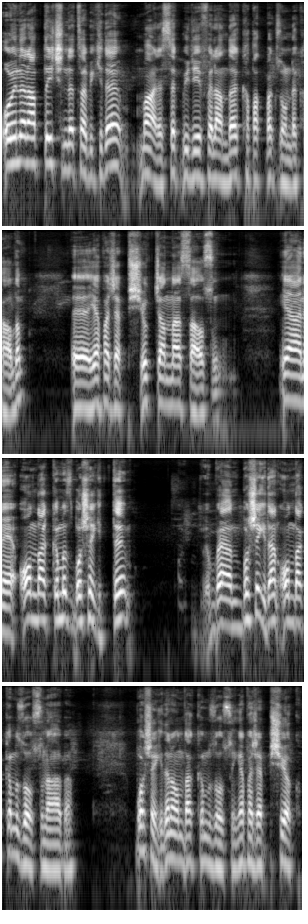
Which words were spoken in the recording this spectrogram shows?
Oyundan attığı için de tabii ki de maalesef videoyu falan da kapatmak zorunda kaldım. E, yapacak bir şey yok. Canlar sağ olsun. Yani 10 dakikamız boşa gitti. Ben boşa giden 10 dakikamız olsun abi. Boşa giden 10 dakikamız olsun. Yapacak bir şey yok.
